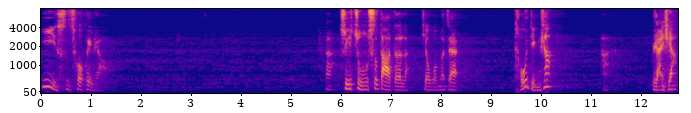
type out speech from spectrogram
意思错会了。啊，所以祖师大德了，叫我们在头顶上啊燃香，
